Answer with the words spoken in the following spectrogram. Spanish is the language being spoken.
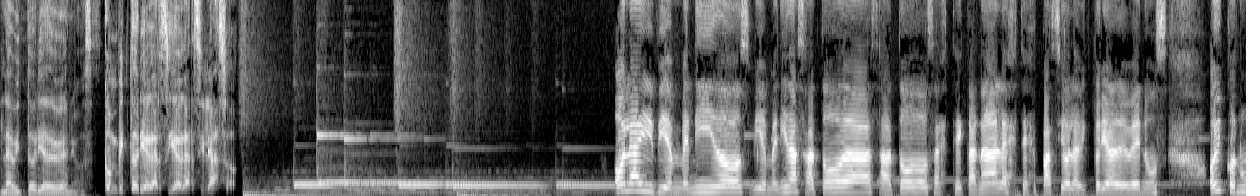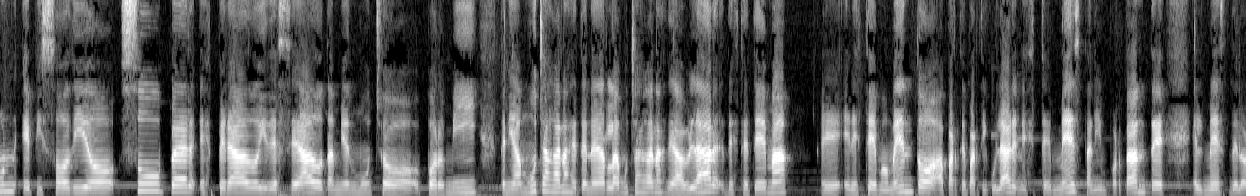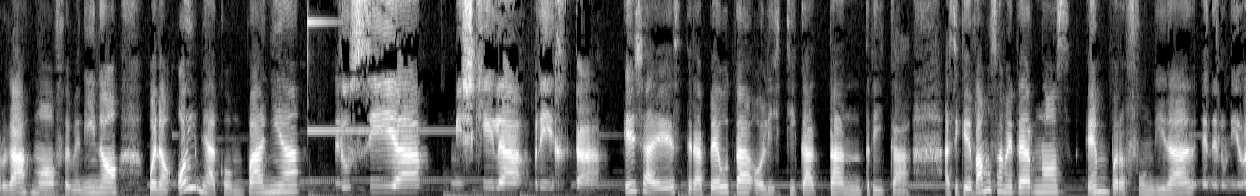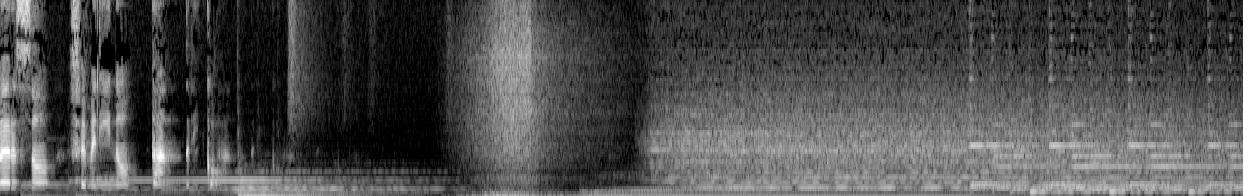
La victoria de Venus, con Victoria García Garcilaso. Hola y bienvenidos, bienvenidas a todas, a todos a este canal, a este espacio La Victoria de Venus. Hoy con un episodio súper esperado y deseado también mucho por mí. Tenía muchas ganas de tenerla, muchas ganas de hablar de este tema eh, en este momento, aparte particular, en este mes tan importante, el mes del orgasmo femenino. Bueno, hoy me acompaña Lucía Mishkila Brichta. Ella es terapeuta holística tántrica. Así que vamos a meternos en profundidad en el universo femenino tántrico.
